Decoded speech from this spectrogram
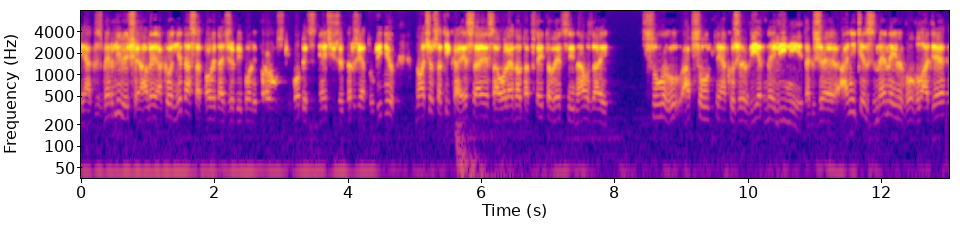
nejak zmerlivejšie, ale ako nedá sa povedať, že by boli prorusky. Vôbec nie, čiže držia tú líniu. No a čo sa týka SAS a Oľano, tak v tejto veci naozaj sú absolútne akože v jednej línii. Takže ani tie zmeny vo vlade, e,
